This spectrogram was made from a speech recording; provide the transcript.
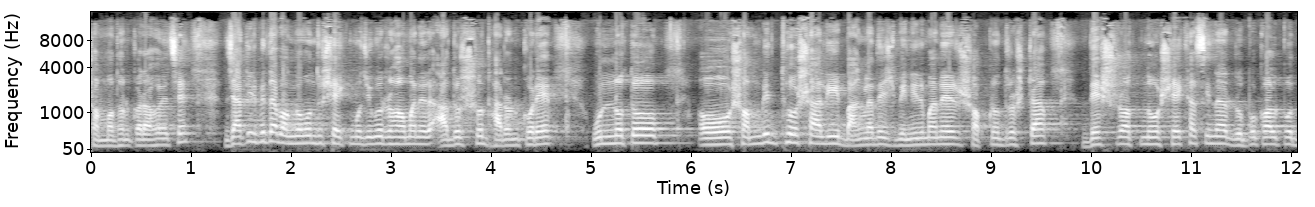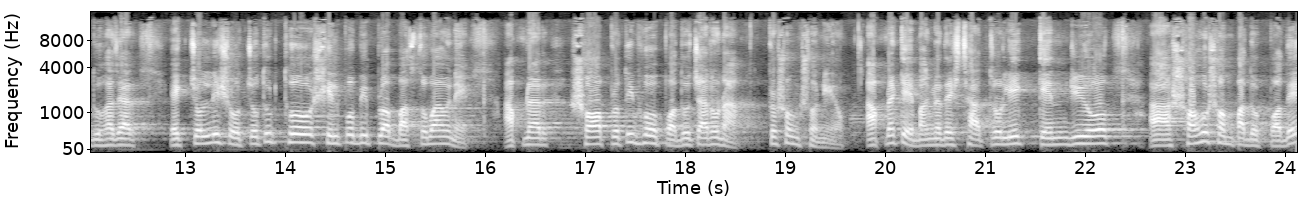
সম্বোধন করা হয়েছে। জাতির পিতা বঙ্গবন্ধু শেখ মুজিবুর রহমানের আদর্শ ধারণ করে উন্নত ও সমৃদ্ধশালী বাংলাদেশ বিনির্মাণের স্বপ্নদ্রষ্টা দেশরত্ন শেখ হাসিনার রূপকল্প দু একচল্লিশ ও চতুর্থ শিল্প বিপ্লব বাস্তবায়নে আপনার স্বপ্রতিভ পদচারণা প্রশংসনীয়। আপনাকে বাংলাদেশ ছাত্রলীগ কেন্দ্রীয় সহ সম্পাদক পদে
